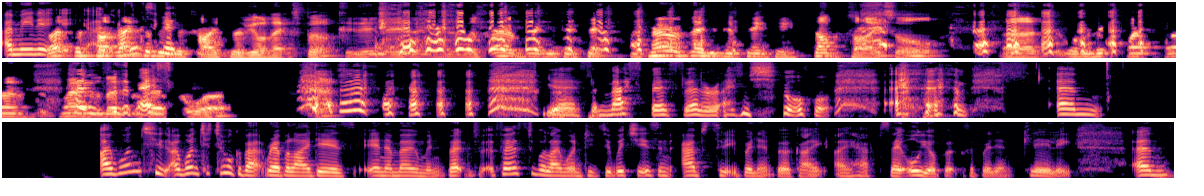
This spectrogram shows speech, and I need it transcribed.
I mean, it, that, I, that could be the title of your next book: the, the, power, of negative, thinking. Subtitle: uh, What is it? Plan, plan, plan for the best, prepare for the worst. Yes. yes, a mass bestseller, I'm sure. Um, um, I want to I want to talk about Rebel Ideas in a moment, but first of all, I wanted to, which is an absolutely brilliant book. I, I have to say, all your books are brilliant, clearly. Um,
